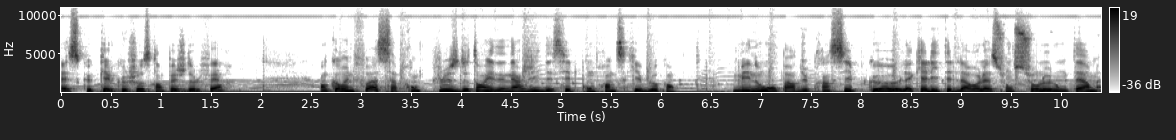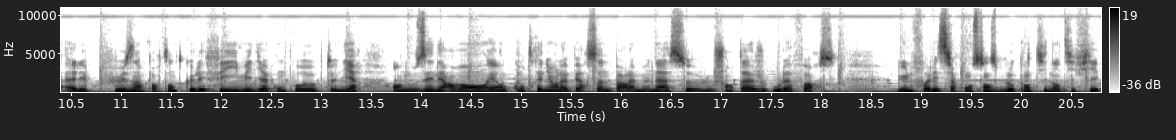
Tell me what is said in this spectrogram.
Est-ce que quelque chose t'empêche de le faire ?» Encore une fois, ça prend plus de temps et d'énergie d'essayer de comprendre ce qui est bloquant. Mais nous, on part du principe que la qualité de la relation sur le long terme, elle est plus importante que l'effet immédiat qu'on pourrait obtenir en nous énervant et en contraignant la personne par la menace, le chantage ou la force. Une fois les circonstances bloquantes identifiées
